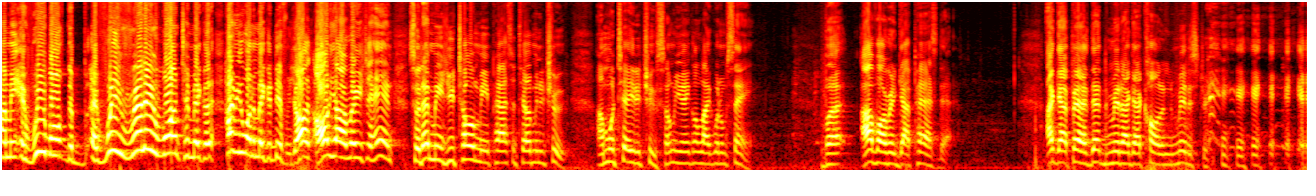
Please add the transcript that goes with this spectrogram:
I mean, if we want the, if we really want to make a, how many want to make a difference? Y'all, all y'all raise your hand, so that means you told me, Pastor, tell me the truth. I'm gonna tell you the truth. Some of you ain't gonna like what I'm saying, but I've already got past that. I got past that the minute I got called in the ministry.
